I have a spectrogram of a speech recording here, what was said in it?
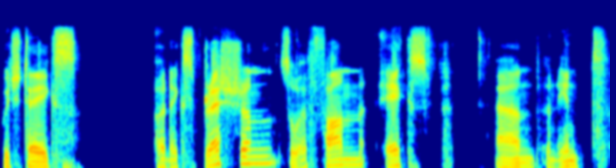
which takes an expression, so a fun exp and an int,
